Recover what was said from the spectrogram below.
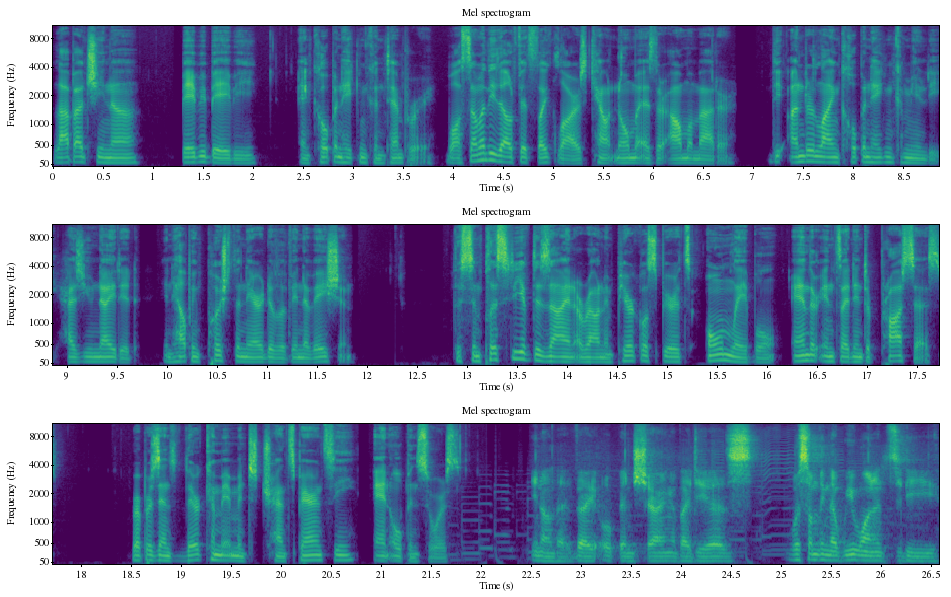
La Banchina, Baby Baby, and Copenhagen Contemporary. While some of these outfits, like Lars, count Noma as their alma mater, the underlying Copenhagen community has united in helping push the narrative of innovation. The simplicity of design around Empirical Spirit's own label and their insight into process represents their commitment to transparency and open source. You know, that very open sharing of ideas was something that we wanted to be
